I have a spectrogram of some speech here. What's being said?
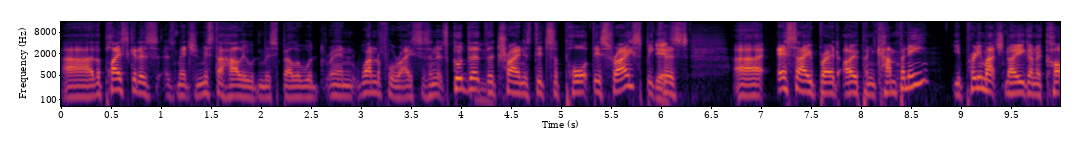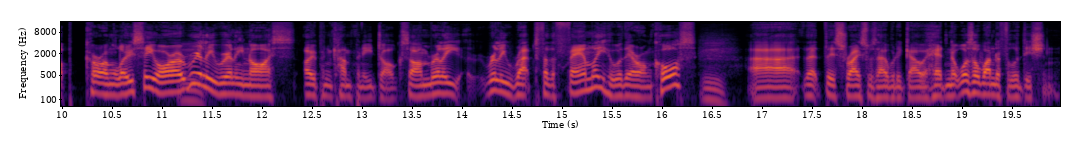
Uh, the place getters, as mentioned, Mr. Harleywood and Miss Bellawood ran wonderful races. And it's good that mm. the trainers did support this race because yes. uh, SA bred open company you pretty much know you're going to cop Coorong Lucy or a mm. really, really nice open company dog. So I'm really, really wrapped for the family who were there on course. Mm uh, that this race was able to go ahead, and it was a wonderful addition.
